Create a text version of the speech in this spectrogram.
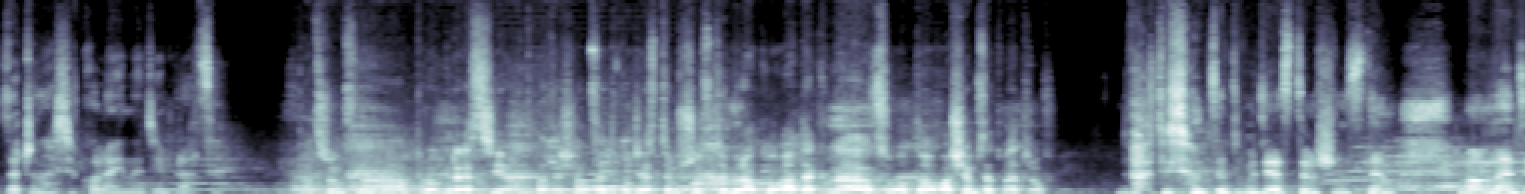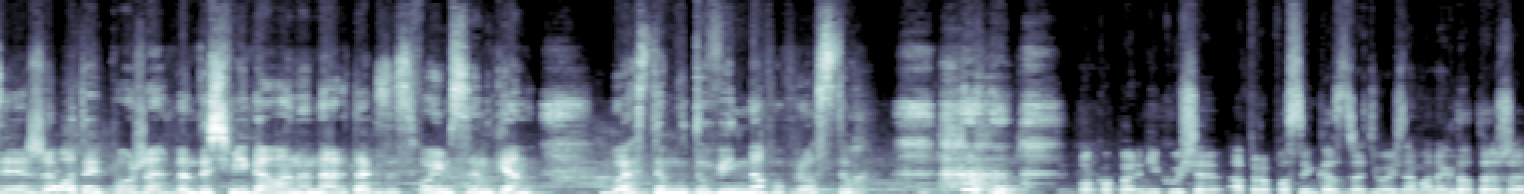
zaczyna się kolejny dzień pracy. Patrząc na progresję w 2026 roku, atak na złoto 800 metrów? W 2026 mam nadzieję, że o tej porze będę śmigała na nartach ze swoim synkiem, bo jestem mu tu winna po prostu. Po Kopernikusie, a propos synka, zdradziłaś nam anegdotę, że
